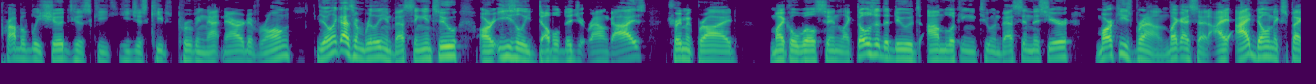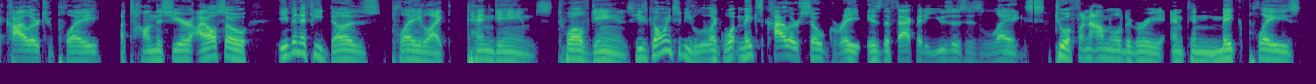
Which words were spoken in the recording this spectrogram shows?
probably should because he, he just keeps proving that narrative wrong. The only guys I'm really investing into are easily double digit round guys Trey McBride, Michael Wilson. Like those are the dudes I'm looking to invest in this year. Marquise Brown, like I said, I, I don't expect Kyler to play a ton this year. I also even if he does play like 10 games, 12 games, he's going to be like what makes Kyler so great is the fact that he uses his legs to a phenomenal degree and can make plays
